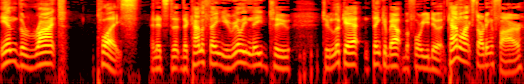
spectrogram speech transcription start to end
in the right place. And it's the, the kind of thing you really need to, to look at and think about before you do it. Kind of like starting a fire.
